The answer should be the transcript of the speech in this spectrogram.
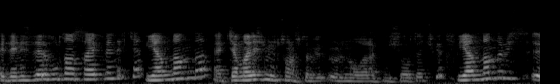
ve denizleri buradan sahiplenirken bir yandan da yani Kemalizmin sonuçta bir ürünü olarak bir şey ortaya çıkıyor. Bir yandan da biz e,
